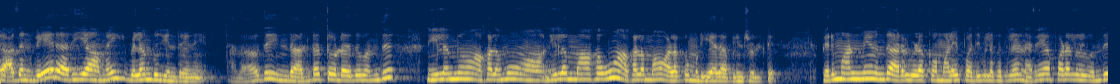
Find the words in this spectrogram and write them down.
அதன் வேர் அறியாமை விளம்புகின்றனே. அதாவது இந்த அண்டத்தோட இது வந்து நீளமும் அகலமும் நீளமாகவும் அகலமாகவும் வளர்க்க முடியாது அப்படின்னு சொல்லிட்டு. பெரும்பான்மை வந்து அருள் விளக்க மலை பதிவிலக்கத்தில் நிறையா பாடல்கள் வந்து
